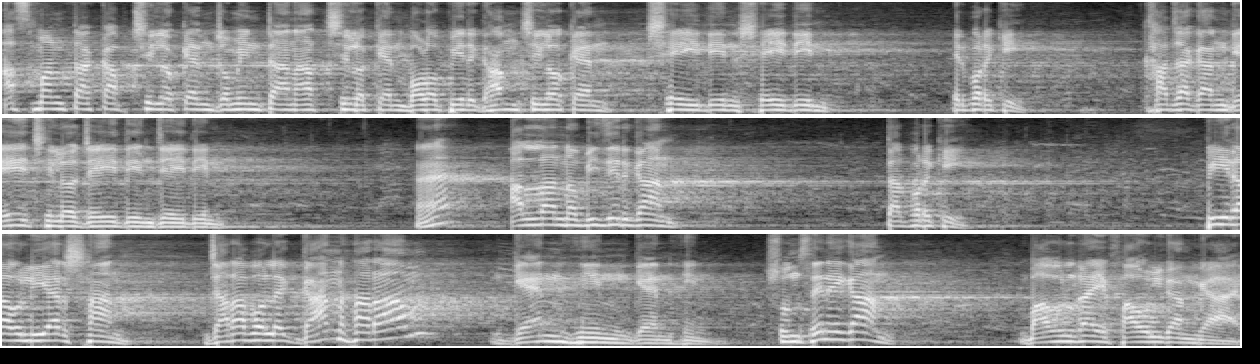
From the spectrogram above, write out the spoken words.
আসমানটা কাঁপছিল কেন, জমিনটা নাচছিল কেন, বড় পীর ঘাম ছিল কেন, সেই দিন সেই দিন। এরপরে কি? খাজা গান গেয়েছিল যেই দিন যেই দিন। হ্যাঁ? আল্লাহ নবীজির গান। তারপরে কি? পীরাউলিয়ার শান। যারা বলে গান হারাম, জ্ঞানহীন জ্ঞানহীন। শুনছেন এই গান? বাউলরাই ফাউল গান গায়।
